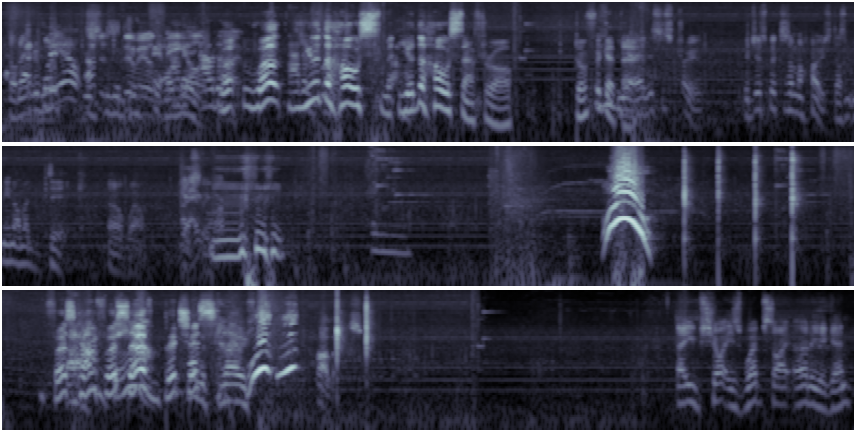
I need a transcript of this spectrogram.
they on everybody else. just assume it was Out me of- all out the of- time. Well, well you're the host. ma- You're the host after all. Don't forget Yeah, that. Yeah, this is true. But just because I'm a host doesn't mean I'm a dick. Oh well. Yeah, Actually. Mm. Woo! First come, God first damn. serve, bitches. That was Woo, close. woo. Bollocks. Abe shot his website early again.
